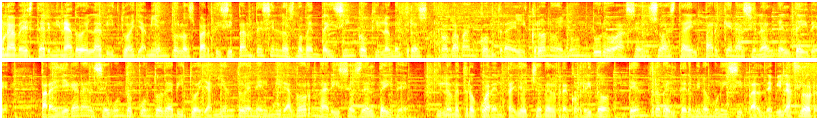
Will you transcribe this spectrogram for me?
Una vez terminado el habituallamiento, los participantes en los 95 kilómetros rodaban contra el crono en un duro ascenso hasta el Parque Nacional del Teide, para llegar al segundo punto de habituallamiento en el Mirador Narices del Teide, kilómetro 48 del recorrido dentro del término municipal de Vilaflor.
